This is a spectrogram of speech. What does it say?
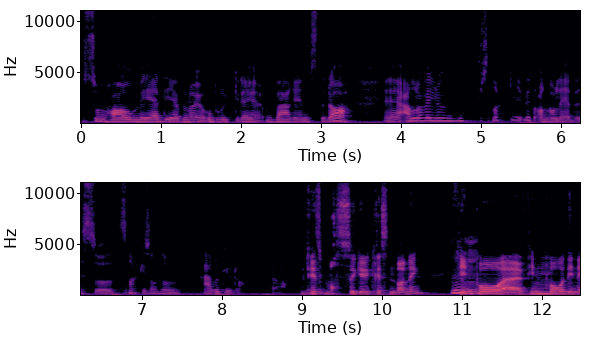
som har med djevelen å gjøre, og bruke det hver eneste dag? Eh, eller vil du snakke litt annerledes og snakke sånn som ære Gud, da? Det fins masse gøy kristenbanning. Finn, på, eh, finn på dine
